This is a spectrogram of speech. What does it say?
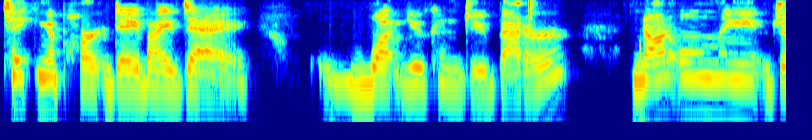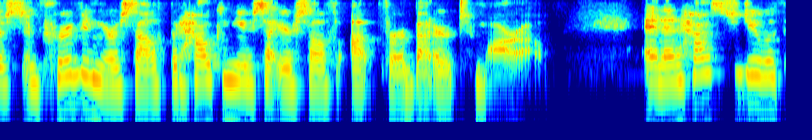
taking apart day by day what you can do better. Not only just improving yourself, but how can you set yourself up for a better tomorrow? And it has to do with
